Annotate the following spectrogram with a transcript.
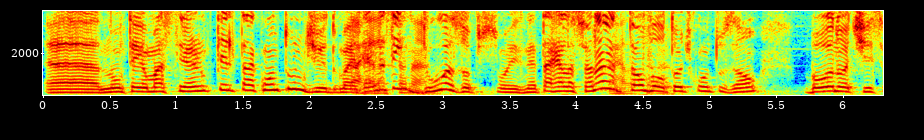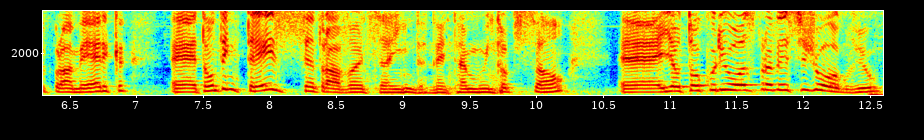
Uh, não tem o Mastriano porque ele tá contundido, mas tá ainda tem duas opções, né? Tá relacionado? Tá então voltou de contusão. Boa notícia pro América. É, então tem três centroavantes ainda, né? Então é muita opção. É, e eu tô curioso para ver esse jogo, viu?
